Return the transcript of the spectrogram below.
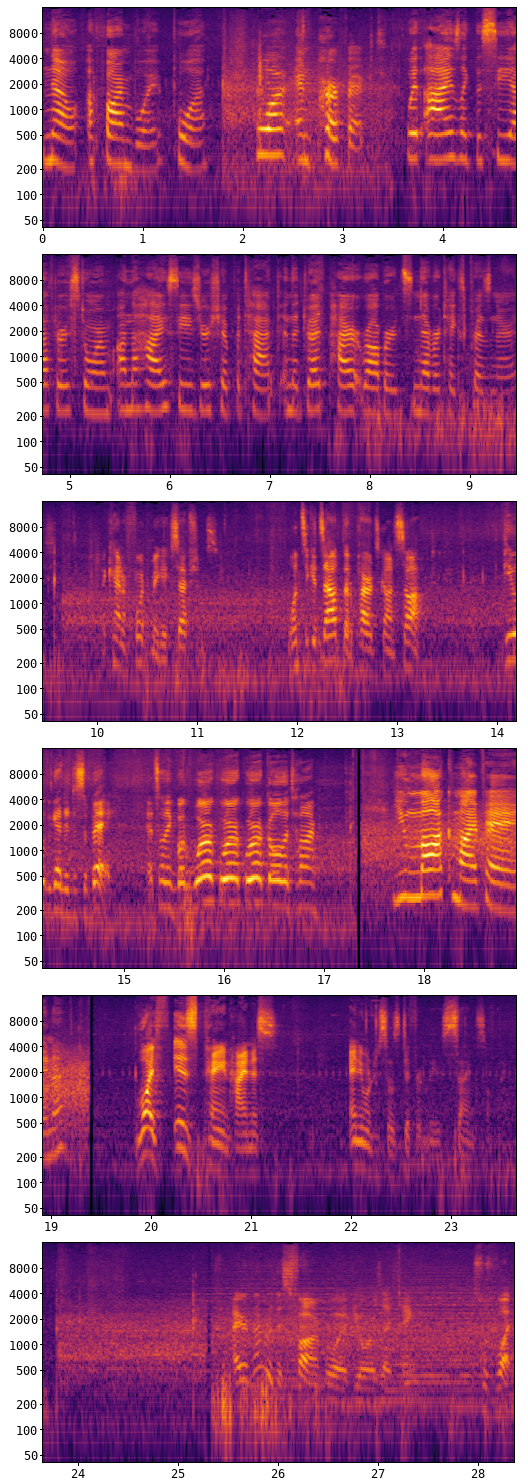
No, a farm boy, poor. Poor and perfect. With eyes like the sea after a storm, on the high seas your ship attacked, and the dread pirate Roberts never takes prisoners. I can't afford to make exceptions. Once it gets out that a pirate's gone soft, people begin to disobey. It's nothing but work, work, work all the time. You mock my pain. Life is pain, Highness. Anyone who says differently is saying something. I remember this farm boy of yours, I think. This was what,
